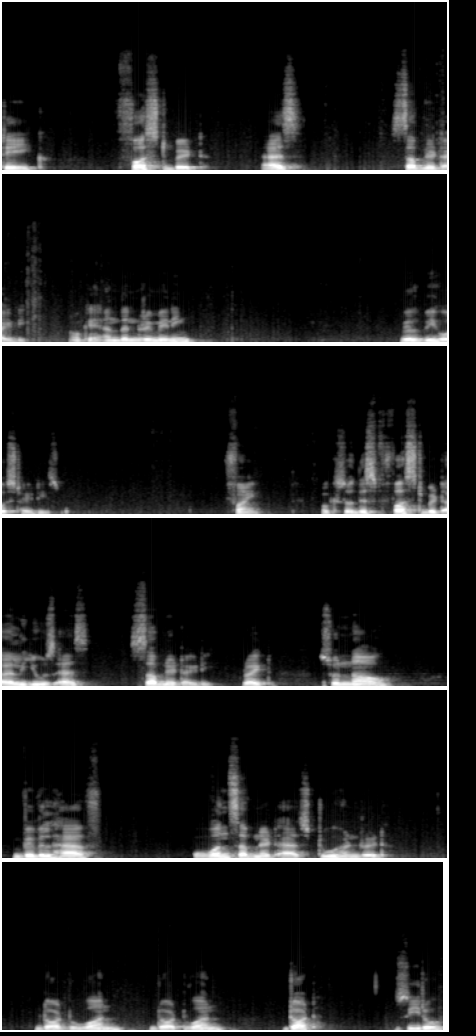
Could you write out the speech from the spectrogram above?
take first bit as subnet ID okay? And then remaining will be host IDs fine. Okay so this first bit I'll use as subnet ID right? So now we will have one subnet as 200 dot 1 dot 1 dot 0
